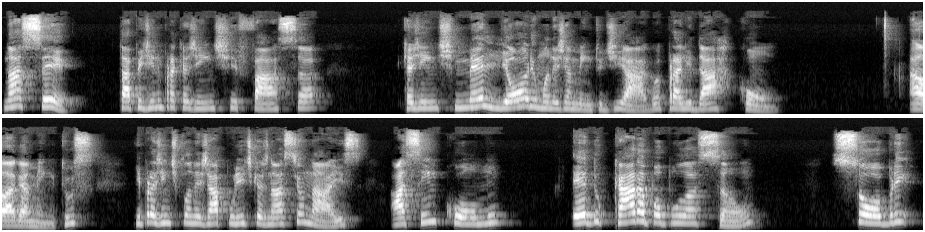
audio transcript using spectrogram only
Na C, está pedindo para que a gente faça, que a gente melhore o manejamento de água para lidar com alagamentos e para a gente planejar políticas nacionais, assim como educar a população sobre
